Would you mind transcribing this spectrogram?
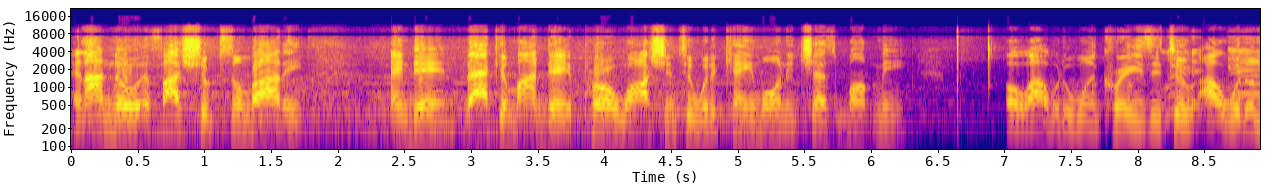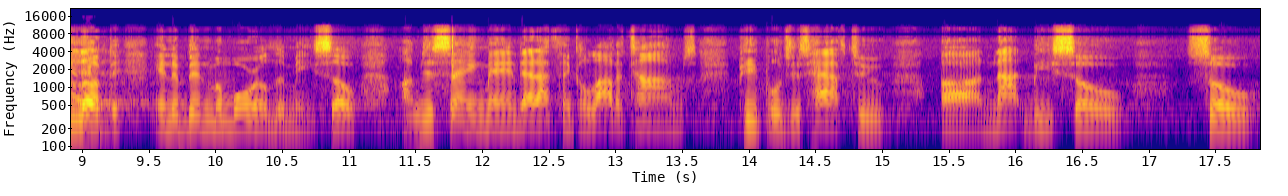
And I know if I shook somebody, and then back in my day, Pearl Washington would have came on and chest bumped me, oh, I would have went crazy too. I would have loved it and have been memorial to me. So I'm just saying, man, that I think a lot of times people just have to uh, not be so so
